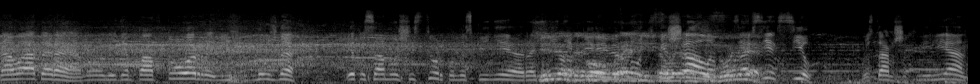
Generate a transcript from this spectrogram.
новатора. Мы видим повтор. И нужно эту самую шестерку на спине Рафини перевернуть. Мешал ему изо всех сил. Рустам Шахмельян.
